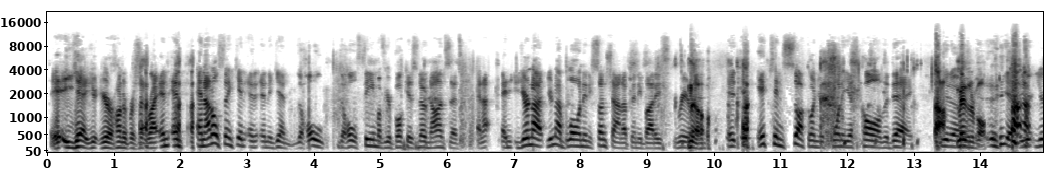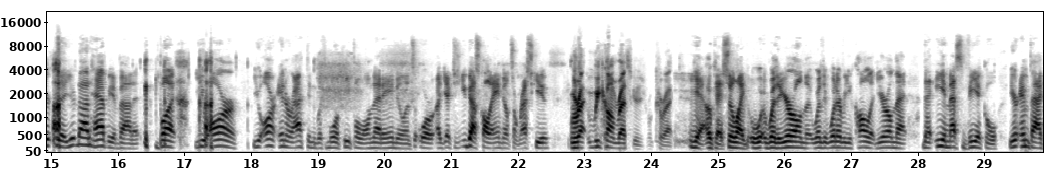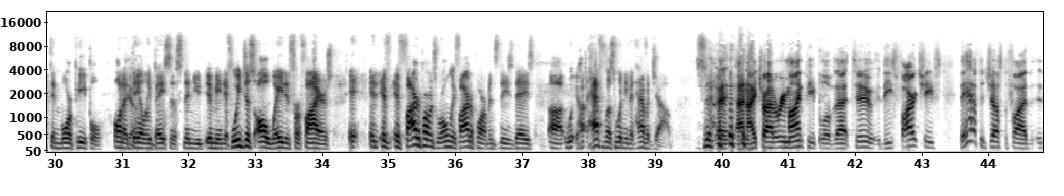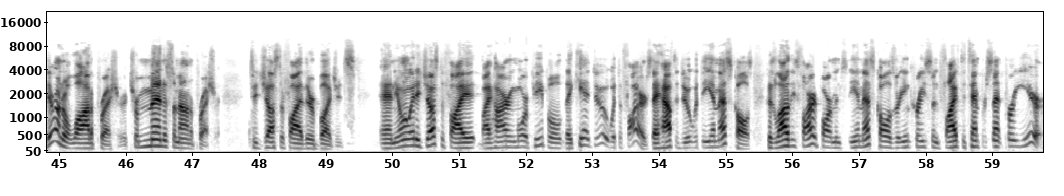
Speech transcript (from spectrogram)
Eh, Yeah, you're you're 100 percent right, and and and I don't think, and, and, again, the whole the whole theme of your book is no nonsense, and I, and you're not you're not blowing any sunshine up anybody's rear. No. end. It, it it can suck on your 20th call of the day. Ah, You know, miserable. Yeah, you're, you're yeah, you're not happy about it, but you are you are interacting with more people on that ambulance, or I you guys call ambulance a rescue. Re- we call them rescues, correct? Yeah. Okay. So like w- whether you're on the whether whatever you call it, you're on that that EMS vehicle. You're impacting more people on a Yeah. daily basis than you. I mean, if we just all waited for fires, it, it, if if fire departments were only fire departments these days, uh, half of us wouldn't even have a job. So, and, and I try to remind people of that too. These fire chiefs, they have to justify. They're under a lot of pressure, a tremendous amount of pressure, to justify their budgets. And the only way to justify it by hiring more people, they can't do it with the fires. They have to do it with the EMS calls because a lot of these fire departments, EMS calls are increasing five to ten percent per year,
